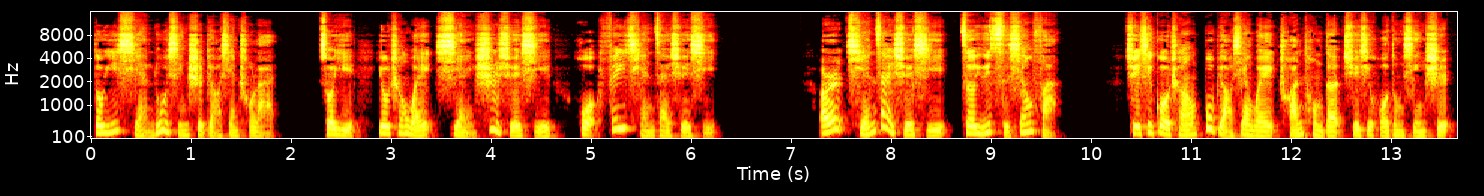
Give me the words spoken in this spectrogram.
都以显露形式表现出来，所以又称为显示学习或非潜在学习。而潜在学习则与此相反。学习过程不表现为传统的学习活动形式，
